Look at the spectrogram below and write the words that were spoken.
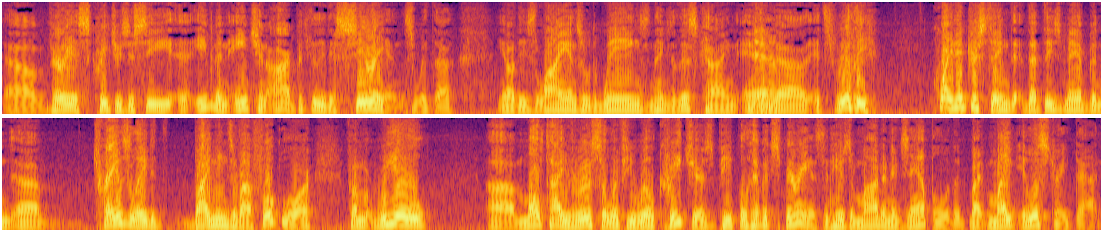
uh, various creatures you see, uh, even in ancient art, particularly the Assyrians with the, you know, these lions with wings and things of this kind. And yeah. uh, it's really quite interesting that, that these may have been uh, translated by means of our folklore from real uh, multiversal, if you will, creatures people have experienced. And here's a modern example that might, illustrate that.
